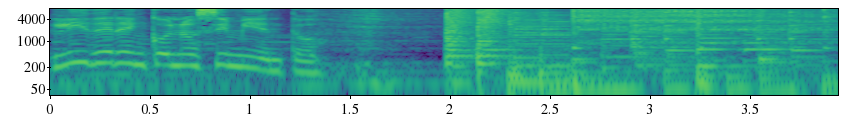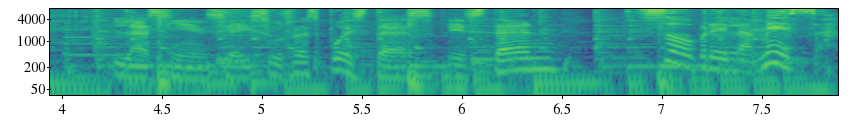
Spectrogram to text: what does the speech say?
líder en conocimiento. La ciencia y sus respuestas están sobre la mesa.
